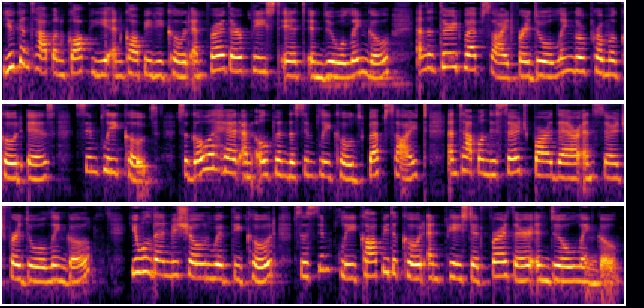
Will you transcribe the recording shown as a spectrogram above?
You can tap on copy and copy the code and further paste it in Duolingo. And the third website for Duolingo promo code is Simply Codes. So go ahead and open the Simply Codes website and tap on the search bar there and search for Duolingo. You will then be shown with the code, so simply copy the code and paste it further in Duolingo.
